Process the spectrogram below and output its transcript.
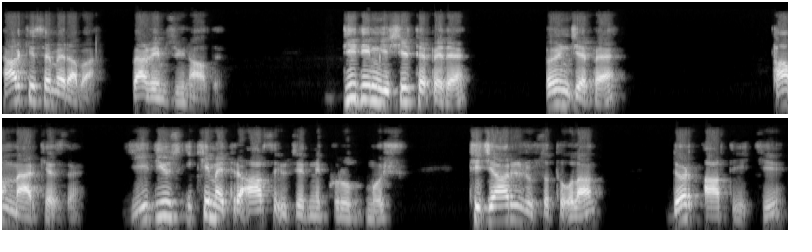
Herkese merhaba. Ben Remzi Ünaldı. Didim Yeşiltepe'de ön cephe tam merkezde 702 metre arsa üzerine kurulmuş ticari ruhsatı olan 4 artı 2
